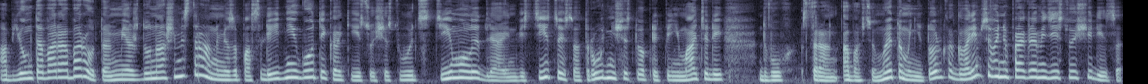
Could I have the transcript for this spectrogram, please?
объем товарооборота между нашими странами за последние годы? Какие существуют стимулы для инвестиций, сотрудничества, предпринимателей двух стран. Обо всем этом и не только говорим сегодня в программе «Действующие лица».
